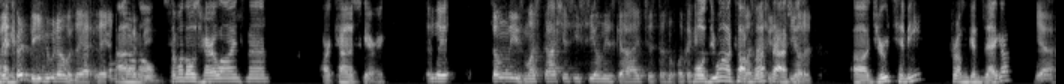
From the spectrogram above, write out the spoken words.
they could be. Who knows? They, they I don't know. Be. Some of those hairlines, man, are kind of scary. And they, some of these mustaches you see on these guys just doesn't look like. Well, do you want to talk mustaches? A... Uh, Drew Timme from Gonzaga. Yeah.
